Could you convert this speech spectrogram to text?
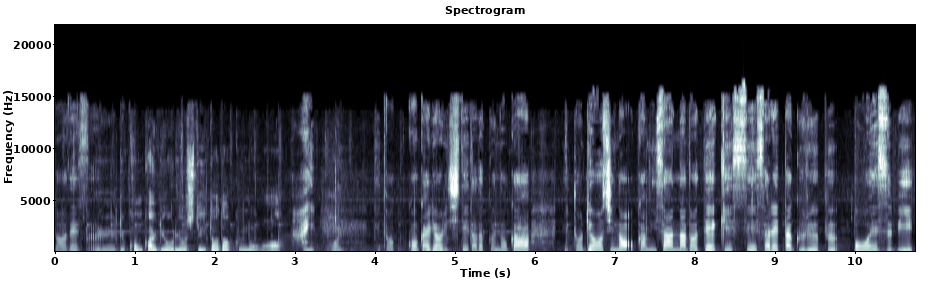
そうです。えー、で今回料理をしていただくのは、はい、はい。えっと、今回料理していただくのが、えっと、漁師のおかみさんなどで結成されたグループ OSB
